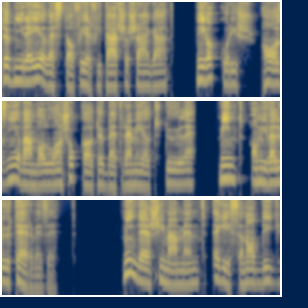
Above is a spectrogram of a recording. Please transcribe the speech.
többnyire élvezte a férfi társaságát, még akkor is, ha az nyilvánvalóan sokkal többet remélt tőle, mint amivel ő tervezett. Minden simán ment egészen addig,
